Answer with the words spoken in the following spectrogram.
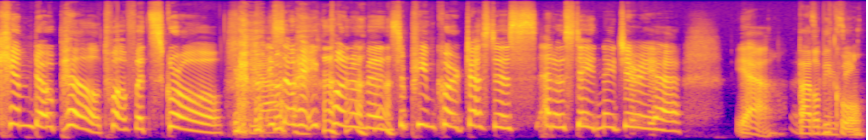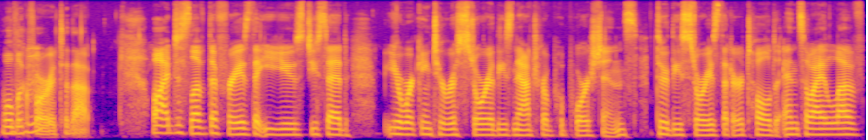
Kim Do Pil, 12 foot scroll. Yeah. Isohe Ikponmwen, Supreme Court Justice, Edo State, Nigeria. Yeah. That'll be cool. We'll look Mhm. forward to that. Well, I just love the phrase that you used. You said you're working to restore these natural proportions through these stories that are told. And so I love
